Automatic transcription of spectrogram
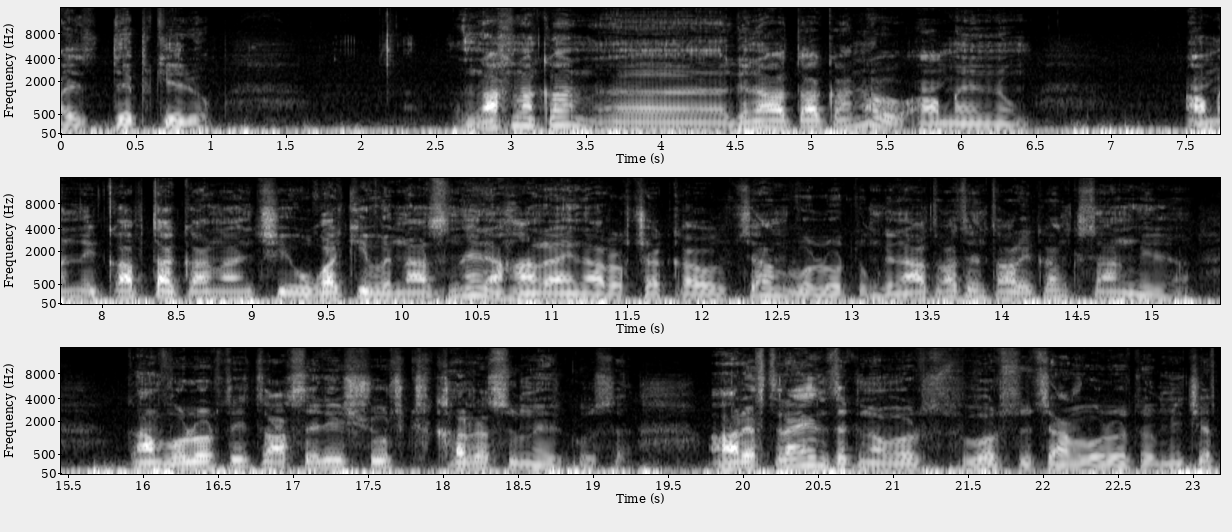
այս դեպքերում նախնական գնահատականով ամենում ԱՄՆ-ի կապտականանչի ուղակի վնասները հանրային առողջակայության ոլորտում գնահատված են տարեկան 20 միլիոն կամ ոլորտի ծախսերի շուրջ 42-ը Արևտրային ձկնորսության ոլորտում մինչև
